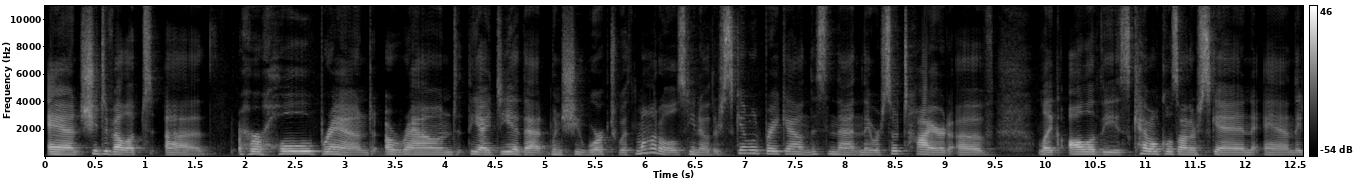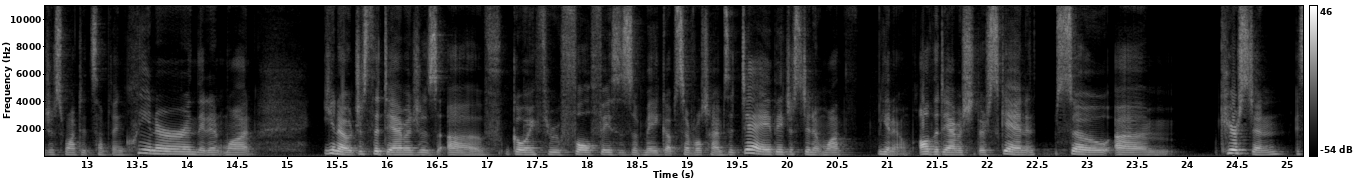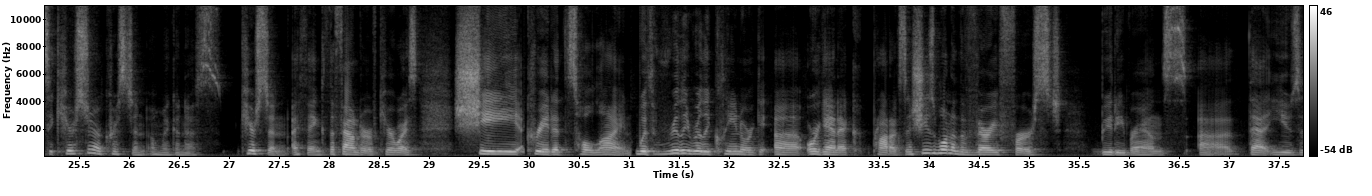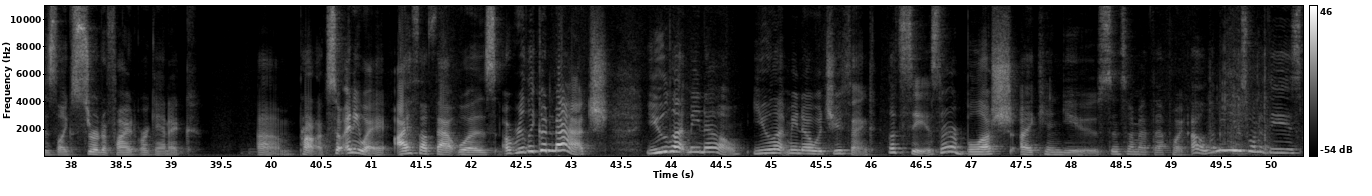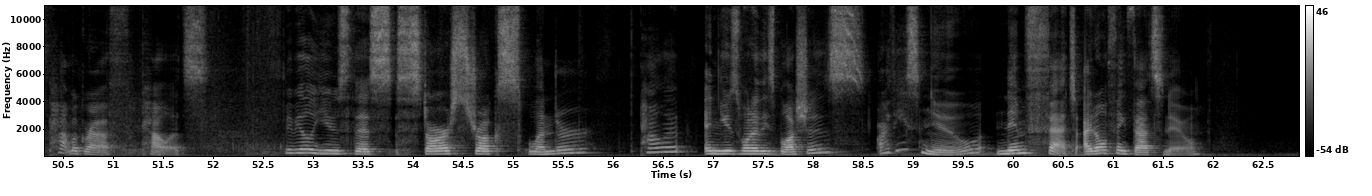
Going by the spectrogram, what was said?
and she developed uh, her whole brand around the idea that when she worked with models, you know, their skin would break out and this and that, and they were so tired of like all of these chemicals on their skin and they just wanted something cleaner and they didn't want, you know, just the damages of going through full faces of makeup several times a day. They just didn't want, you know, all the damage to their skin. And so, um, Kirsten, is it Kirsten or Kristen? Oh my goodness. Kirsten, I think, the founder of Weis, she created this whole line with really, really clean orga uh, organic products. And she's one of the very first beauty brands uh, that uses like certified organic um, products. So anyway, I thought that was a really good match. You let me know. You let me know what you think. Let's see, is there a blush I can use since I'm at that point? Oh, let me use one of these Pat McGrath palettes. Maybe I'll use this Starstruck Splendor palette and use one of these blushes. Are these new? Nymphette. I don't think that's new.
